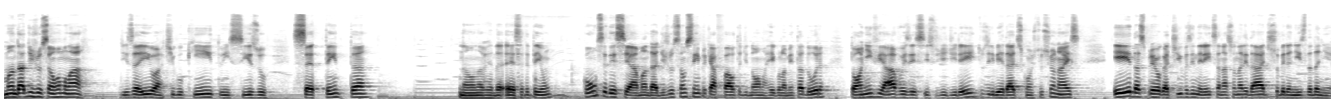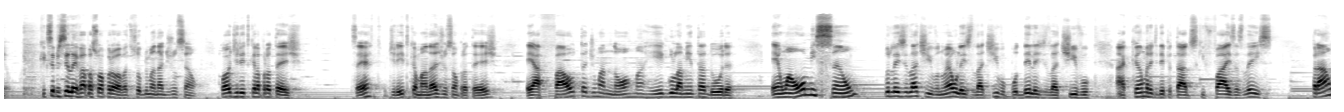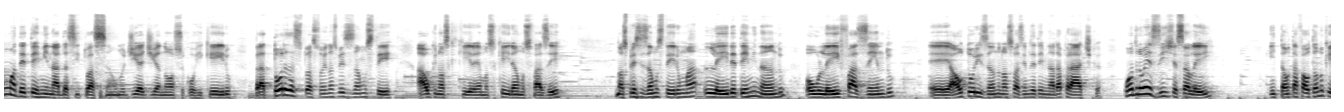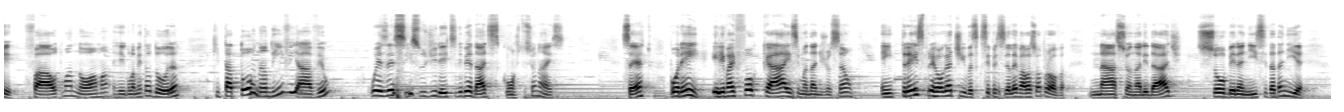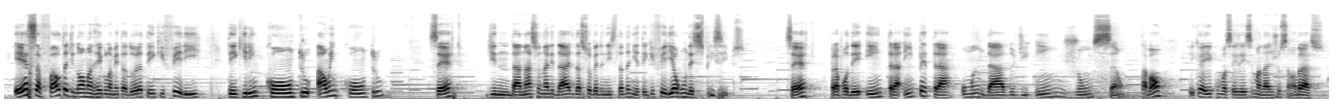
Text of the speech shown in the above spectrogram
Mandado de injunção, vamos lá. Diz aí o artigo 5 inciso 70. Não, na verdade, é 71. Conceder-se-á mandado de injunção sempre que a falta de norma regulamentadora torne inviável o exercício de direitos e liberdades constitucionais e das prerrogativas inerentes à nacionalidade, soberania e cidadania. O que você precisa levar para a sua prova sobre o mandado de injunção? Qual é o direito que ela protege? Certo? O direito que a mandado de injunção protege é a falta de uma norma regulamentadora. É uma omissão do legislativo. Não é o legislativo, o poder legislativo, a Câmara de Deputados que faz as leis? Para uma determinada situação no dia a dia nosso corriqueiro, para todas as situações nós precisamos ter algo que nós queiramos, queiramos fazer. Nós precisamos ter uma lei determinando ou lei fazendo, é, autorizando nós fazermos determinada prática. Quando não existe essa lei, então está faltando o quê? Falta uma norma regulamentadora que está tornando inviável o exercício dos direitos e liberdades constitucionais. Certo? Porém, ele vai focar esse mandado de injunção em três prerrogativas que você precisa levar a sua prova: nacionalidade, soberania e cidadania. Essa falta de norma regulamentadora tem que ferir, tem que ir encontro ao encontro, certo? De, da nacionalidade, da soberania e cidadania. Tem que ferir algum desses princípios, certo? Para poder entrar, impetrar o mandado de injunção, tá bom? Fica aí com vocês esse mandado de injunção. Um abraço.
